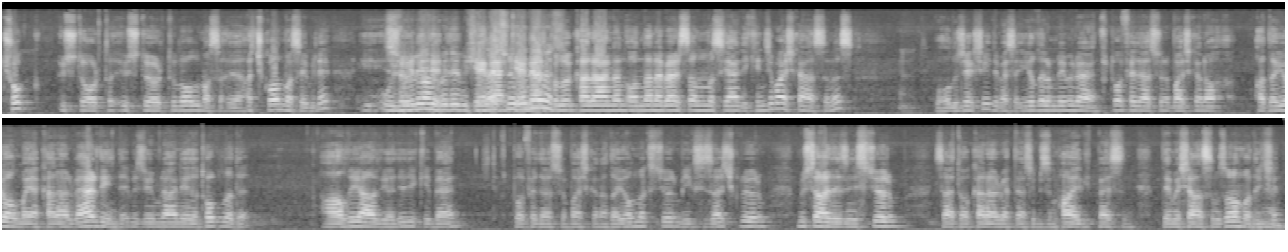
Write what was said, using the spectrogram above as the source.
çok üstü orta üstü örtülü olmasa e, açık olmasa bile e, Ucundan söyledi. böyle bir genel, genel kurulu kararının ondan haber salınması yani ikinci başkansınız. Evet. Bu olacak şeydi. Mesela Yıldırım Demirören Futbol Federasyonu Başkanı adayı olmaya karar verdiğinde bizi Ümraniye'de topladı. Ağlıyor ağlıyor dedi ki ben işte Futbol Federasyonu Başkanı adayı olmak istiyorum. İlk size açıklıyorum. Müsaadenizi istiyorum. Zaten o karar verdikten sonra bizim hayır gitmezsin deme şansımız olmadığı için. Evet.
